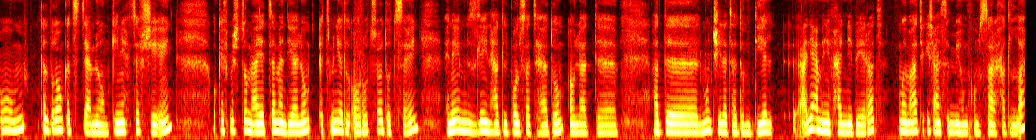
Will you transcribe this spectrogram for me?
وكتبغيوهم كتستعملوهم كاينين حتى في شيئين وكيف ما شفتوا معايا الثمن ديالهم 8 الأورو 99 هنايا منزلين هاد البولصات هادم اولا هاد هاد هادم ديال يعني عاملين بحال النبيرات. المهم عرفتي كيفاش غنسميهم لكم الصراحه الله.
